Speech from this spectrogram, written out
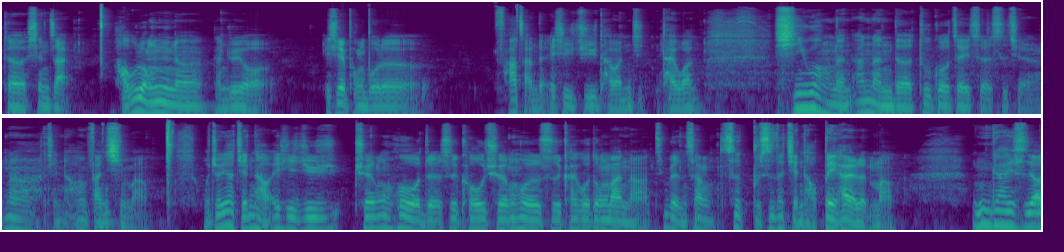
的现在，好不容易呢，感觉有。一些蓬勃的发展的 H G 台湾台湾，希望能安然的度过这一次的事情。那检讨和反省嘛，我觉得要检讨 H G 圈，或者是抠圈，或者是开阔动漫啊，基本上这不是在检讨被害人吗？应该是要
